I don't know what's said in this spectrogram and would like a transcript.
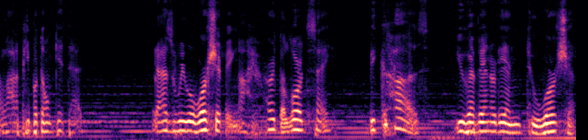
a lot of people don't get that. But as we were worshiping, I heard the Lord say, Because you have entered into worship,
